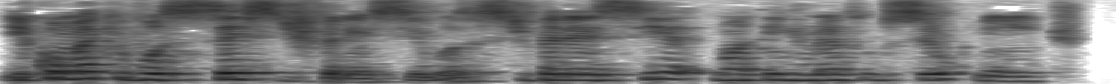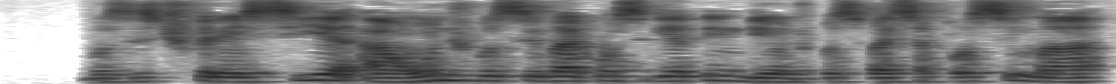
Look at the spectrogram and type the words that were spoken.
E como é que você se diferencia? Você se diferencia no atendimento do seu cliente. Você se diferencia aonde você vai conseguir atender, onde você vai se aproximar.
